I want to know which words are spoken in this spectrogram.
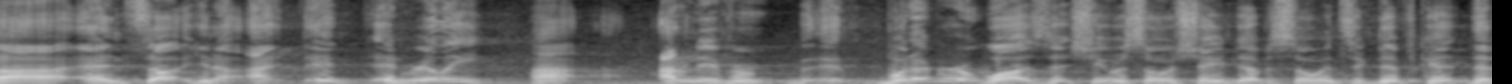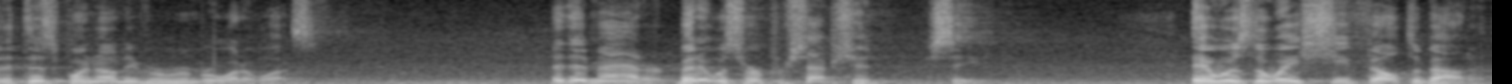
uh, and so, you know, I, and, and really, uh, I don't even, whatever it was that she was so ashamed of is so insignificant that at this point I don't even remember what it was. It didn't matter. But it was her perception, you see. It was the way she felt about it.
